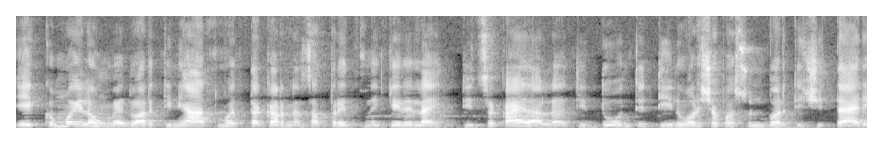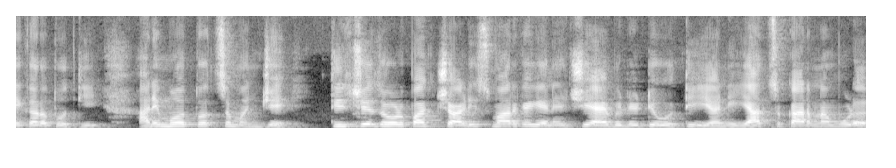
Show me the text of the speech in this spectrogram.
एक महिला उमेदवार तिने आत्महत्या करण्याचा प्रयत्न केलेला आहे. तिचं काय झालं? ती दोन ते तीन वर्षापासून भरतीची तयारी करत होती आणि महत्त्वाचं म्हणजे तिचे जवळपास चाळीस मार्क घेण्याची ॲबिलिटी होती आणि याच कारणामुळं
